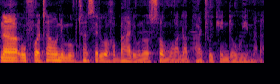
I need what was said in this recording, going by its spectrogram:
na ufuatao ni muktasari wa habari unaosomwa na Patrick Ndowimana.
